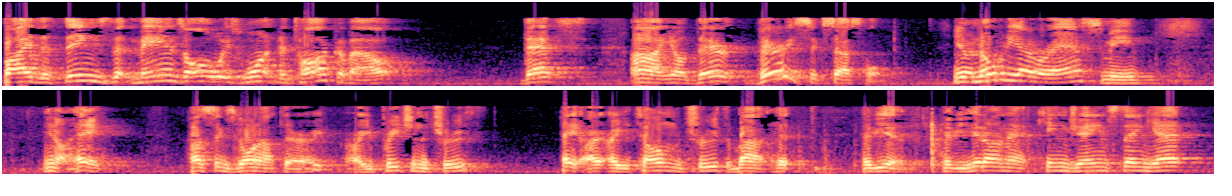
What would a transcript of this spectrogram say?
by the things that man's always wanting to talk about, that's, uh, you know, they're very successful. You know, nobody ever asks me, you know, hey, how's things going out there? Are you, are you preaching the truth? Hey, are, are you telling the truth about? Have you have you hit on that King James thing yet?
